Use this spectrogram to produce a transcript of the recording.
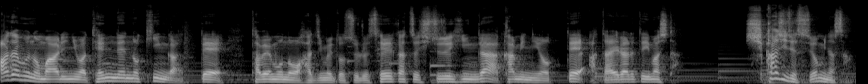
アダムの周りには天然の菌があって食べ物をはじめとする生活必需品が神によって与えられていました。しかしですよ皆さん。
